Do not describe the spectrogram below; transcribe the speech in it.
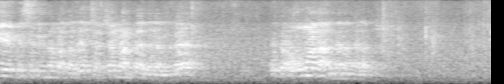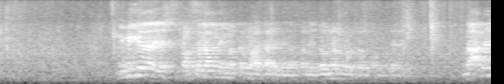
ಎ ಬಿ ದಿಂದ ಮತ್ತೆ ಅದೇ ಚರ್ಚೆ ಮಾಡ್ತಾ ಇದ್ದಾರೆ ಅಂದ್ರೆ ಇದು ಅವಮಾನ ಅಂತ ನಾನು ಹೇಳೋದು ನಿಮಗೆ ಎಷ್ಟು ಪರ್ಸನ್ ನಿಮ್ಮ ಹತ್ರ ಮಾತಾಡಿದ್ದೀನಪ್ಪ? ನೀವು ಗಮನ ಕೊಟ್ಟರು ಅಂತ ಹೇಳಿ. ನಾನೇ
